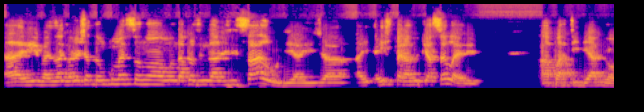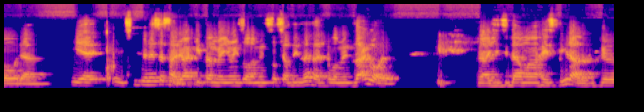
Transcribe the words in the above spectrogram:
Aí, mas agora já estão começando a mandar para as unidades de saúde. Aí já aí é esperado que acelere a partir de agora. E é super necessário aqui também um isolamento social de verdade, pelo menos agora. Pra gente dar uma respirada, porque eu,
